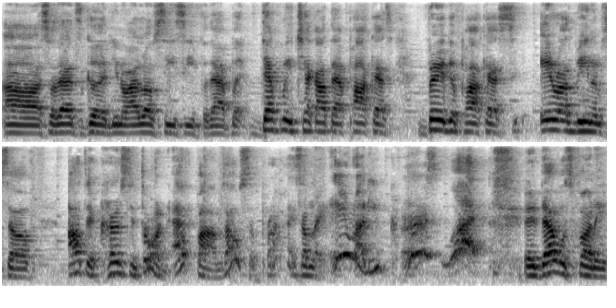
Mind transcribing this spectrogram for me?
Uh, so that's good. You know, I love CC for that. But definitely check out that podcast. Very good podcast. A-Rod being himself out there cursing, throwing F-bombs. I was surprised. I'm like, A-Rod, you curse? What? And that was funny.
